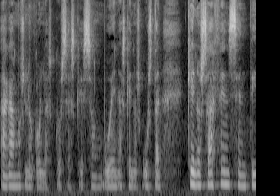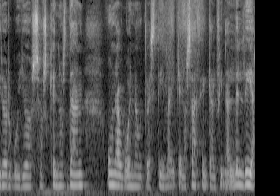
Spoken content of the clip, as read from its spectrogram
hagámoslo con las cosas que son buenas, que nos gustan, que nos hacen sentir orgullosos, que nos dan una buena autoestima y que nos hacen que al final del día,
